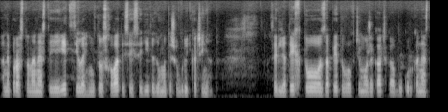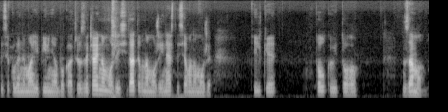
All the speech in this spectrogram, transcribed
а не просто нанести яєць, ціле гніздо сховатися і сидіти, думати, що будуть каченята. Це для тих, хто запитував, чи може качка або курка нестися, коли немає півня або качура. Звичайно, може і сідати вона може, і нестися вона може. Тільки толку від того замало.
